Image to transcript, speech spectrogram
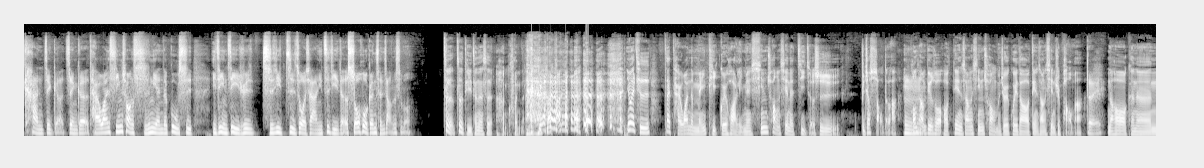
看这个整个台湾新创十年的故事，以及你自己去。实际制作下，你自己的收获跟成长是什么？这这题真的是很困难，因为其实，在台湾的媒体规划里面，新创线的记者是比较少的啦。嗯，通常比如说哦，电商新创，我们就会归到电商线去跑嘛。对。然后可能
